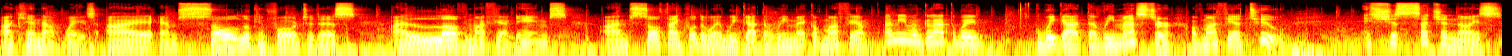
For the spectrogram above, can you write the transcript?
I cannot wait. I am so looking forward to this. I love Mafia games. I'm so thankful the way we got the remake of Mafia. I'm even glad the way we got the remaster of Mafia 2. It's just such a nice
